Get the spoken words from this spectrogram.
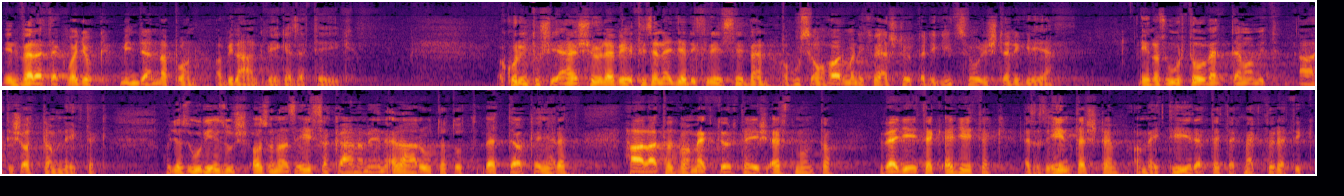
én veletek vagyok minden napon a világ végezetéig. A korintusi első levél 11. részében, a 23. verstől pedig így szól Isten igéje. Én az Úrtól vettem, amit át is adtam néktek, hogy az Úr Jézus azon az éjszakán, amelyen elárultatott, vette a kenyeret, hálát adva megtörte, és ezt mondta, vegyétek, egyétek, ez az én testem, amely ti érettetek, megtöretik,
